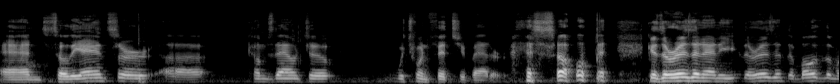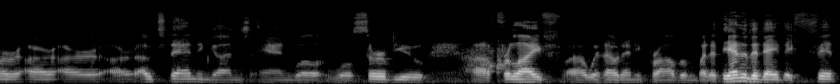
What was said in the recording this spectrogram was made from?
And so the answer uh, comes down to which one fits you better. so, because there isn't any, there isn't. The, both of them are, are are, are outstanding guns and will will serve you uh, for life uh, without any problem. But at the end of the day, they fit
